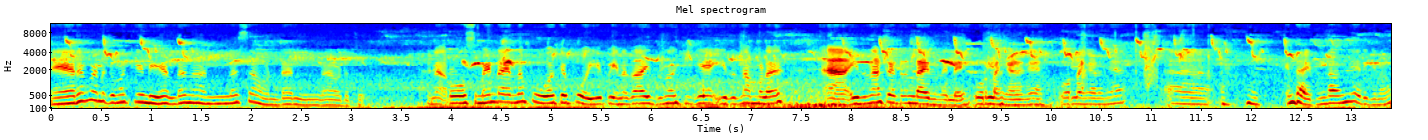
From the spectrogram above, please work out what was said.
നേരെ വെളുക്കുമ്പോൾ കിളികളുടെ നല്ല സൗണ്ട് എല്ലാം അവിടുത്ത്. പിന്നെ റോസ്മേ ഉണ്ടായിരുന്ന പൂവൊക്കെ പോയി. പിന്നെ ഇതാ ഇത് നോക്കിക്കേ ഇത് നമ്മൾ ഇത് നട്ടിട്ടുണ്ടായിരുന്നില്ലേ ഉരുളൻകിഴങ്ങ്. ഉരുളൻകിഴങ്ങ് ഉണ്ടായിട്ടുണ്ടാവും വിചാരിക്കണം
